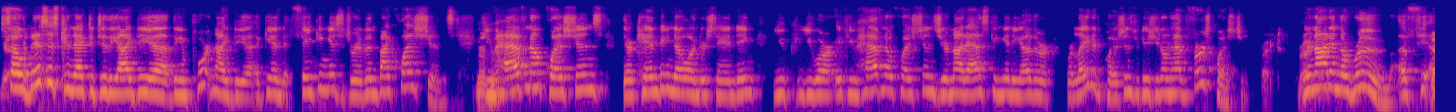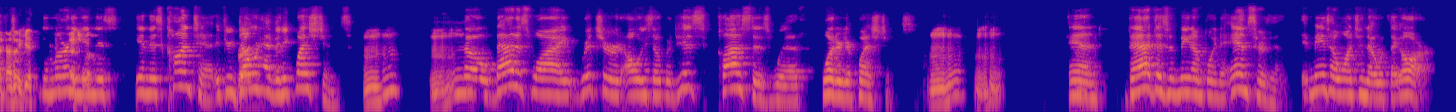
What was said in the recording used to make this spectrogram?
Yeah. So this is connected to the idea, the important idea, again, that thinking is driven by questions. If you Mhm. have no questions, there can be no understanding. You you are if you have no questions, you're not asking any other related questions because you don't have the first question. Right. right You're not in the room of, of yeah. learning in this in this content if you Right. don't have any questions. Mm-hmm. Mm-hmm. So that is why Richard always opened his classes with, "What are your questions?" hmm hmm And that doesn't mean I'm going to answer them. It means I want to know what they are.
